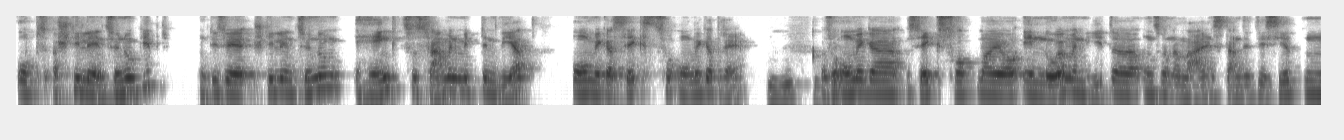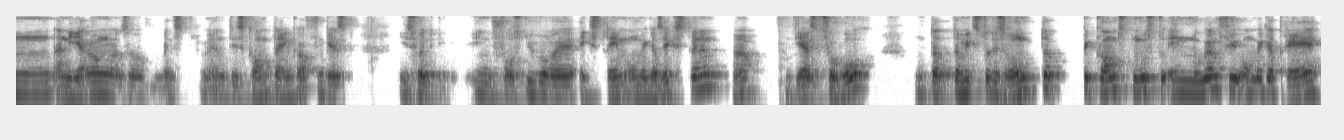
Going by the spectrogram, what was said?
ob es eine stille Entzündung gibt. Und diese stille Entzündung hängt zusammen mit dem Wert Omega-6 zu Omega-3. Mhm. Also Omega-6 hat man ja enorm in jeder unserer normalen standardisierten Ernährung. Also wenn du einen Discounter einkaufen gehst, ist halt in fast überall extrem Omega-6 drinnen. Ja? Und der ist zu hoch. Und da, damit du das runterbekommst, musst du enorm viel Omega-3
